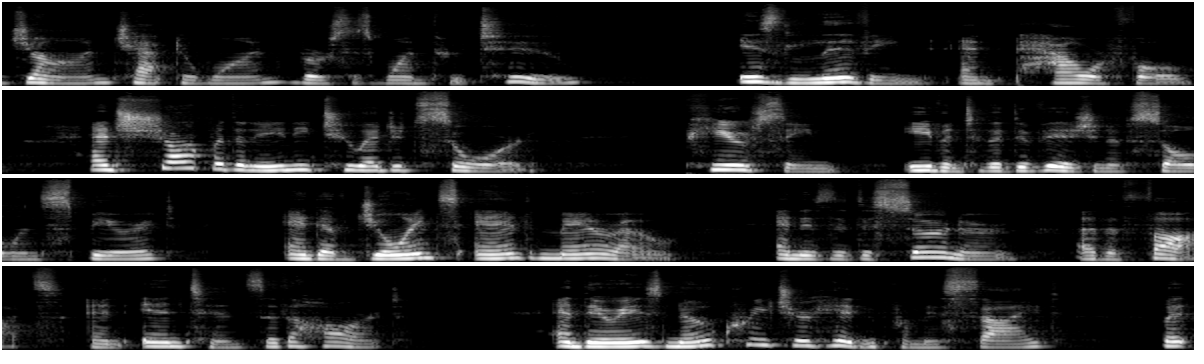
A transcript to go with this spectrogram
John chapter 1, verses 1 through 2, is living and powerful and sharper than any two edged sword, piercing even to the division of soul and spirit, and of joints and marrow, and is a discerner of the thoughts and intents of the heart. And there is no creature hidden from his sight, but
